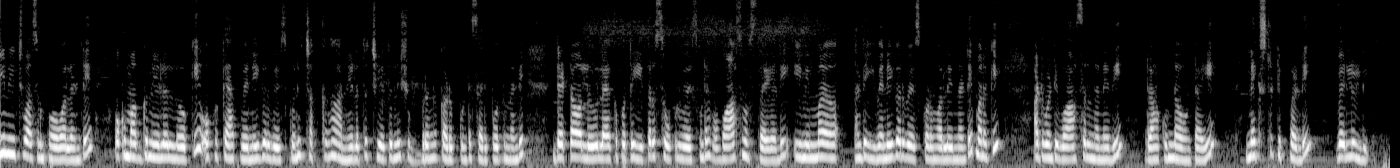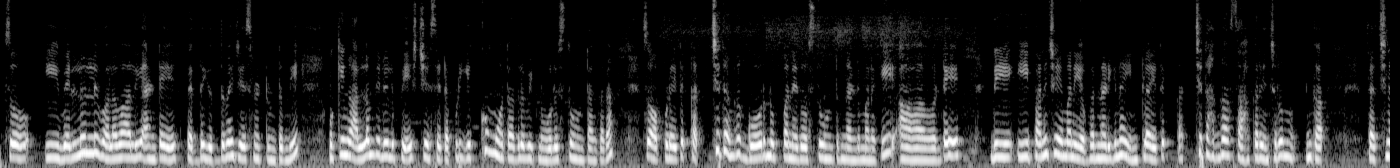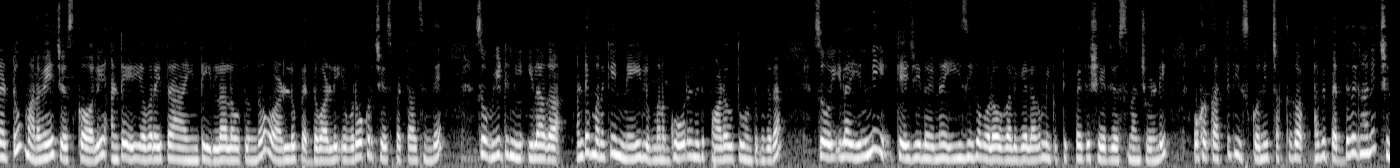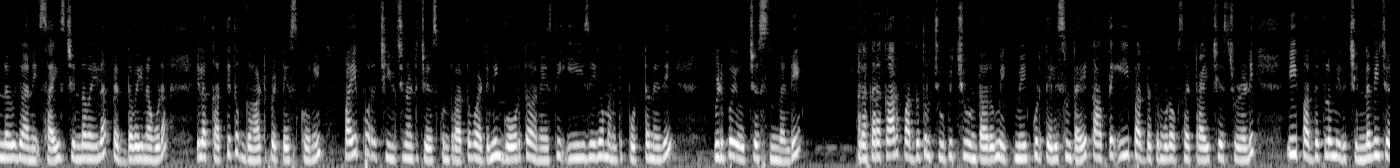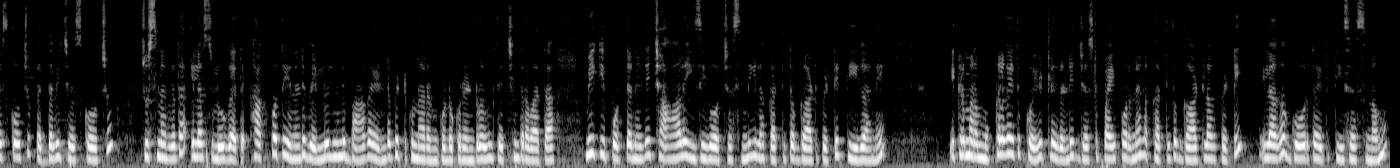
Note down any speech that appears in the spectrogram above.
ఈ నీచు వాసన పోవాలంటే ఒక మగ్గు నీళ్ళల్లోకి ఒక క్యాప్ వెనిగర్ వేసుకొని చక్కగా ఆ నీళ్ళతో చేతుల్ని శుభ్రంగా కడుక్కుంటే సరిపోతుందండి. డెటాల్ లేకపోతే ఇతర సోపులు వేసుకుంటే వాసన వస్తాయండి ఈ నిమ్మ అంటే ఈ వెనిగర్ వేసుకోవడం వల్ల ఏంటంటే మనకి అటువంటి వాసనలు అనేది రాకుండా ఉంటాయి. నెక్స్ట్ టిప్ అండి వెల్లుల్లి. సో ఈ వెల్లుల్లి వలవాలి అంటే పెద్ద యుద్ధమే చేసినట్టు ఉంటుంది ముఖ్యంగా అల్లం వెల్లుల్లి పేస్ట్ చేసేటప్పుడు ఎక్కువ మోతాదులో వీటిని ఒలుస్తూ ఉంటాం కదా. సో అప్పుడైతే ఖచ్చితంగా గోరు నొప్పి అనేది వస్తూ ఉంటుందండి మనకి. అంటే ఈ పని చేయమని ఎవరిని అడిగినా ఇంట్లో అయితే ఖచ్చితంగా సహకరించరు. ఇంకా చచ్చినట్టు మనమే చేసుకోవాలి. అంటే ఎవరైతే ఆ ఇంటి ఇల్లాలు అవుతుందో వాళ్ళు పెద్దవాళ్ళు ఎవరో ఒకరు చేసి పెట్టాల్సిందే. సో వీటిని ఇలాగా అంటే మనకి నెయిల్ మన గోర్ అనేది పాడవుతూ ఉంటుంది కదా. సో ఇలా ఎన్ని కేజీలైనా ఈజీగా ఒలవగలిగేలాగా మీకు టిప్ అయితే షేర్ చేస్తున్నాను చూడండి. ఒక కత్తి తీసుకొని చక్కగా అవి పెద్దవి కానీ చిన్నవి కానీ సైజ్ చిన్నవైనా పెద్దవైనా కూడా ఇలా కత్తితో ఘాటు పెట్టేసుకొని పై పొర చీల్చినట్టు చేసుకున్న తర్వాత వాటిని గోరుతో అనేసి ఈజీగా మనకి పొట్టు అనేది విడిపోయి వచ్చేస్తుందండి. రకరకాల పద్ధతులు చూపించి ఉంటారు. మీకు మీకు కూడా తెలిసి ఉంటాయి కాకపోతే ఈ పద్ధతిని కూడా ఒకసారి ట్రై చేసి చూడండి. ఈ పద్ధతిలో మీరు చిన్నవి చేసుకోవచ్చు పెద్దవి చేసుకోవచ్చు. చూస్తున్నారు కదా ఇలా సులువుగా అయితే. కాకపోతే ఏంటంటే వెల్లుల్లిని బాగా ఎండబెట్టుకున్నారనుకోండి ఒక రెండు రోజులు తెచ్చిన తర్వాత మీకు ఈ పొట్టు అనేది చాలా ఈజీగా వచ్చేస్తుంది. ఇలా కత్తితో ఘాటు పెట్టి తీగానే. ఇక్కడ మనం ముక్కలుగా అయితే కొయ్యట్లేదండి. జస్ట్ పై పొరనే అలా కత్తితో ఘాట్లాగా పెట్టి ఇలాగా గోరుతో అయితే తీసేస్తున్నాము.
